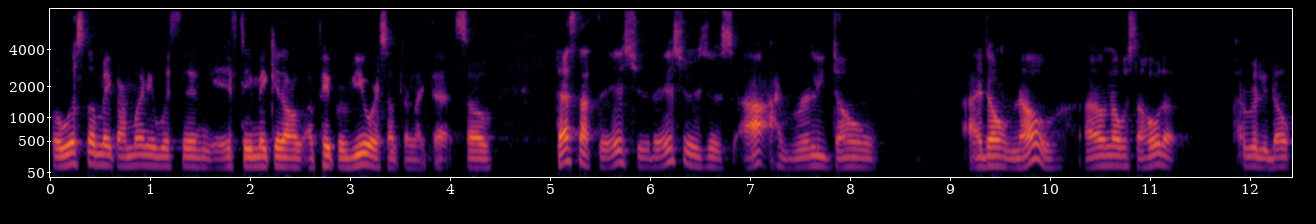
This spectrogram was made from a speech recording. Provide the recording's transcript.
but we'll still make our money within if they make it on a pay per view or something like that. So that's not the issue. The issue is just I, I really don't I don't know. I don't know what's the holdup. I really don't.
